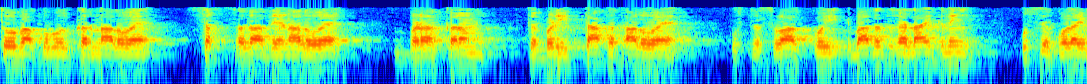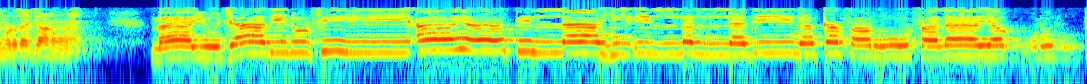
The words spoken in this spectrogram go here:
توبہ قبول کرن آلو ہے، سخت سزا دین آلو ہے، بڑا کرم تے بڑی طاقت آلو ہے۔ اس نے سوا کوئی عبادت کا لائق نہیں، اس سے کوڑائی مڑگا جانو ہے ما يجادل في آيات الله إلا الذين كفروا فلا يغررك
